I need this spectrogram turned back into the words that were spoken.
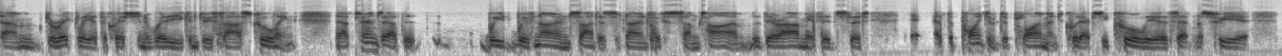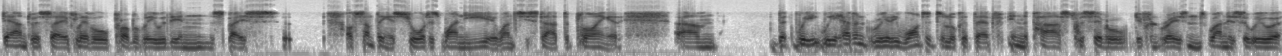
um, directly at the question of whether you can do fast cooling. Now it turns out that we, we've known, scientists have known for some time, that there are methods that at the point of deployment could actually cool the Earth's atmosphere down to a safe level, probably within the space of something as short as one year once you start deploying it. Um, but we, we haven't really wanted to look at that in the past for several different reasons. One is that we were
